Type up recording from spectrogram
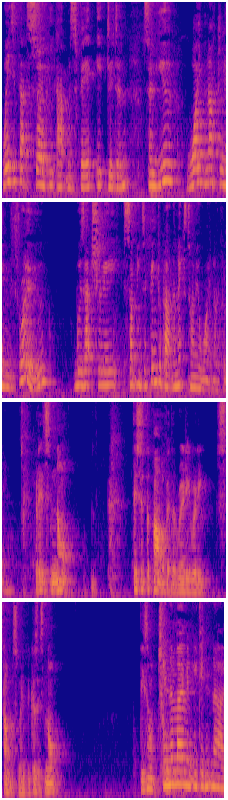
Where did that serve the atmosphere? It didn't. So, you white knuckling through was actually something to think about the next time you're white knuckling. But it's not. This is the part of it that really, really stumps me because it's not. These aren't. In the moment, you didn't know.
